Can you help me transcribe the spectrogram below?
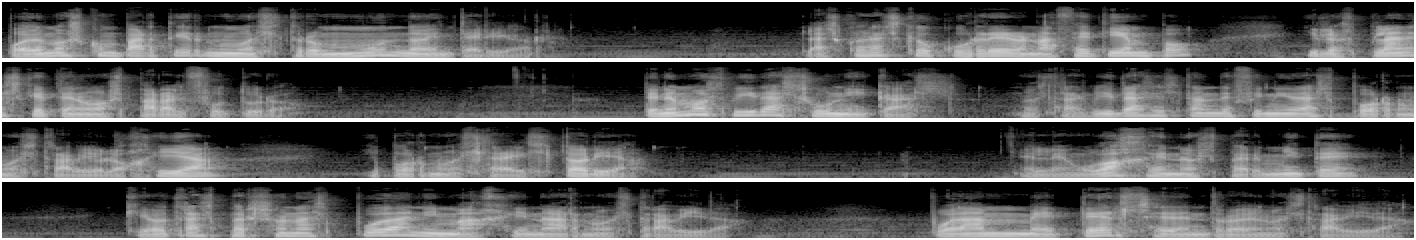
podemos compartir nuestro mundo interior, las cosas que ocurrieron hace tiempo y los planes que tenemos para el futuro. Tenemos vidas únicas, nuestras vidas están definidas por nuestra biología y por nuestra historia. El lenguaje nos permite que otras personas puedan imaginar nuestra vida, puedan meterse dentro de nuestra vida.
